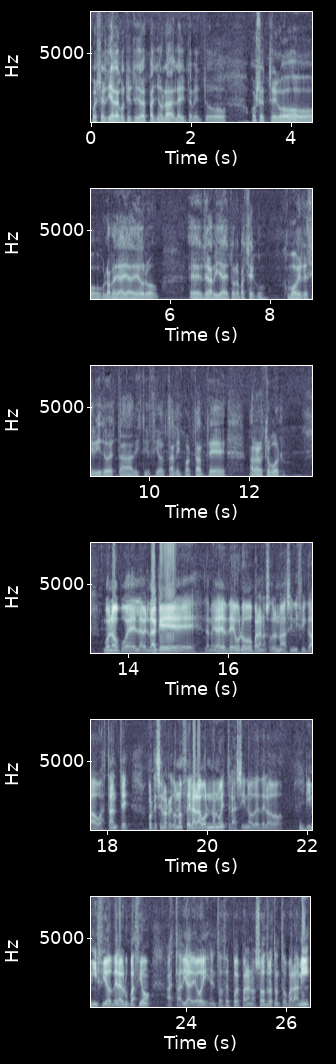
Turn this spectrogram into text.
pues el día de la Constitución Española el Ayuntamiento os entregó la medalla de oro eh, de la Villa de Torre Pacheco. ¿Cómo habéis recibido esta distinción tan importante para nuestro pueblo? Bueno, pues la verdad que la medalla de oro para nosotros nos ha significado bastante, porque se nos reconoce la labor no nuestra, sino desde los inicios de la agrupación hasta el día de hoy. Entonces, pues para nosotros, tanto para mí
